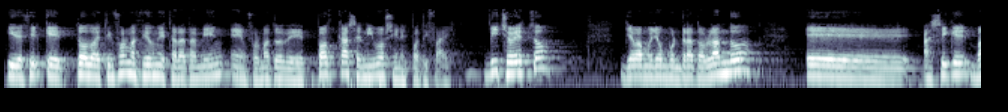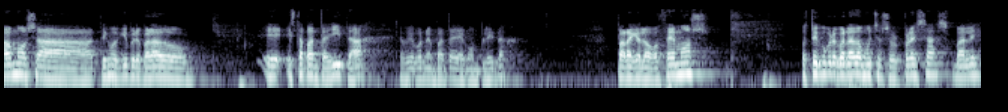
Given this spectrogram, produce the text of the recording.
y decir que toda esta información estará también en formato de podcast en Ivo en Spotify. Dicho esto, llevamos ya un buen rato hablando. Eh, así que vamos a. Tengo aquí preparado eh, esta pantallita. La voy a poner en pantalla completa para que lo gocemos. Os tengo preparado muchas sorpresas, ¿vale?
